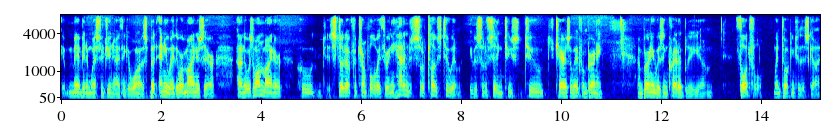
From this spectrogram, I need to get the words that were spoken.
it may have been in West Virginia, I think it was. But anyway, there were miners there. And there was one miner who stood up for Trump all the way through, and he had him sort of close to him. He was sort of sitting two two chairs away from Bernie, and Bernie was incredibly um, thoughtful when talking to this guy.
